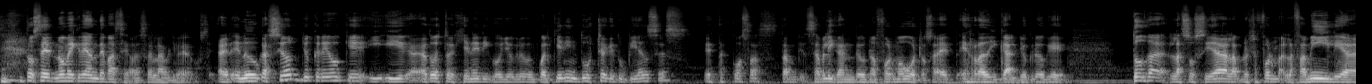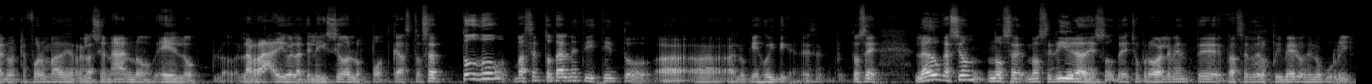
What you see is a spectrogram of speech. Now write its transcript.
Entonces no me crean demasiado, esa es la primera cosa. A ver, en educación yo creo que, y, y a todo esto es genérico, yo creo que en cualquier industria que tú pienses, estas cosas también se aplican de una forma u otra, o sea, es, es radical. Yo creo que toda la sociedad, la, nuestra forma, la familia, nuestra forma de relacionarnos, eh, la radio, la televisión, los podcasts, o sea, todo va a ser totalmente distinto a, a- lo que es hoy día. Es- Entonces, la educación no se, no se libra de eso, de hecho probablemente va a ser de los primeros en ocurrir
